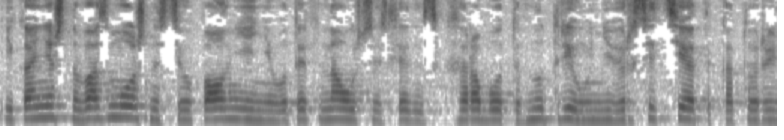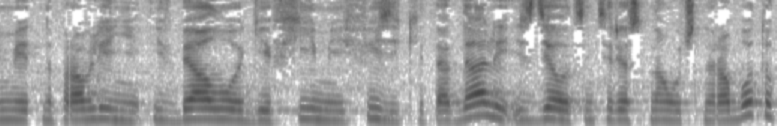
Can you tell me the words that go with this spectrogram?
И, конечно, возможности выполнения вот этой научно-исследовательской работы внутри университета, который имеет направление и в биологии, и в химии, и в физике и так далее, и сделать интересную научную работу,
